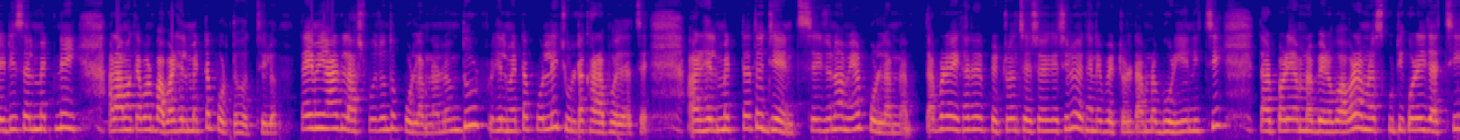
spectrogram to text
লেডিস হেলমেট নেই, আর আমাকে আমার বাবার হেলমেটটা পরতে হচ্ছিল। তাই আমি আর লাস্ট পর্যন্ত পরলাম না। বললাম দূর, হেলমেটটা পরলেই চুলটা খারাপ হয়ে যাচ্ছে। আর হেলমেটটা তো জেন্টস সেই জন্য আমি আর পরলাম না। তারপরে এখানে পেট্রোল শেষ হয়ে গেছিল, এখানে পেট্রোলটা আমরা ভরিয়ে নিচ্ছি। তারপরে আমরা বেরোবো আবার, আমরা স্কুটি করেই যাচ্ছি।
